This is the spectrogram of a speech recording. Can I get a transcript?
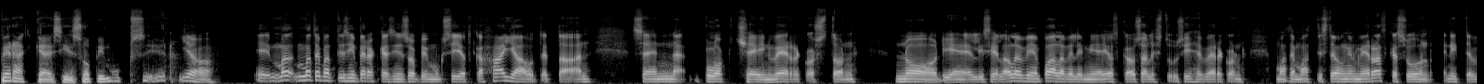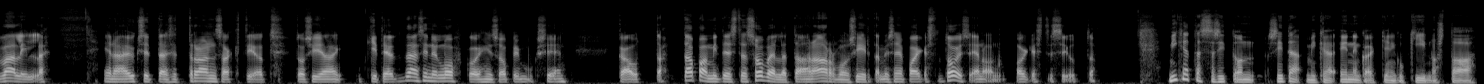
peräkkäisiin sopimuksiin. Joo. Matemaattisiin peräkkäisiin sopimuksiin, jotka hajautetaan sen blockchain-verkoston noodien, eli siellä olevien palvelimia, jotka osallistuu siihen verkon matemaattisten ongelmien ratkaisuun niiden välillä. Ja nämä yksittäiset transaktiot tosiaan kiteytetään sinne lohkoihin sopimuksien kautta. Tapa, miten sitä sovelletaan arvon siirtämiseen paikasta toiseen on oikeasti se juttu. Mikä tässä sitten on sitä, mikä ennen kaikkea niin kiinnostaa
